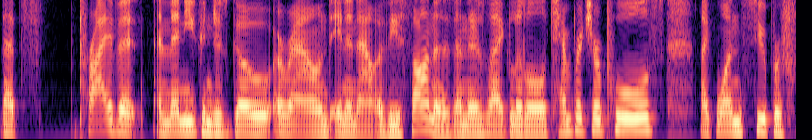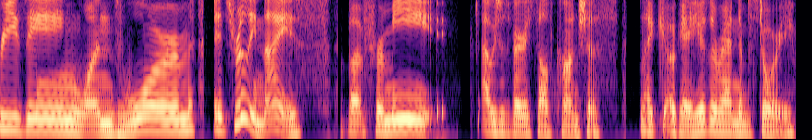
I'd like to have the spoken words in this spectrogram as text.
that's private and then you can just go around in and out of these saunas. And there's like little temperature pools. Like one's super freezing one's warm. It's really nice. But for me i was just very self-conscious. Like okay here's a random story.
